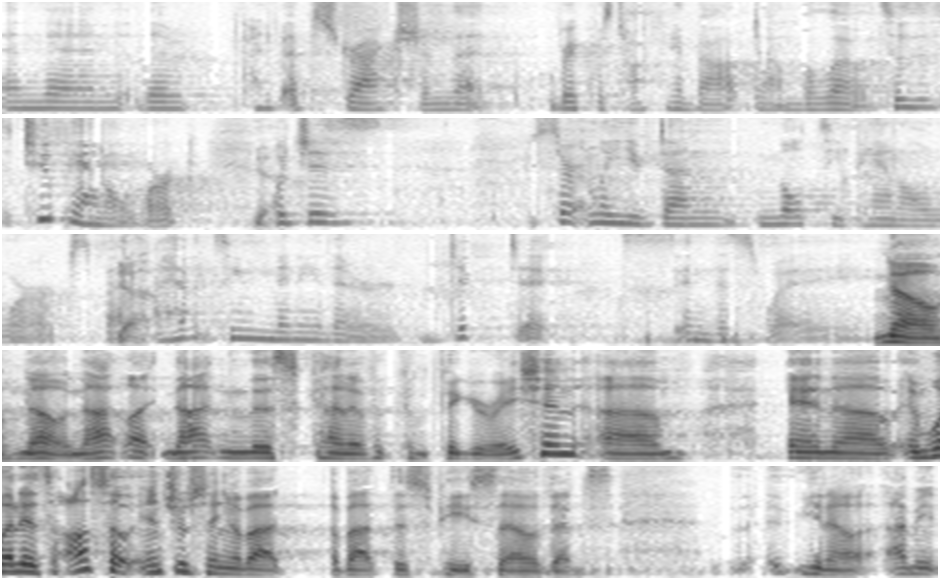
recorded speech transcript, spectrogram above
And then the kind of abstraction that Rick was talking about down below. So there's two-panel work, Yeah. which is, certainly you've done multi-panel works, but Yeah. I haven't seen many that are diptychs in this way. No, no, not like not in this kind of configuration. Um, and uh, and what is also interesting about about this piece, though, that's you know, I mean,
